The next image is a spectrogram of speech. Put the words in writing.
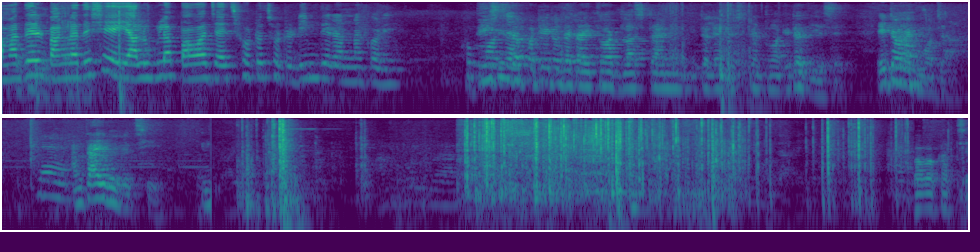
আমাদের বাংলাদেশে এই আলুগুলা পাওয়া যায় ছোট ছোট ডিম দিয়ে রান্না করে। খুব this is the potato that I thought last time Italian restaurant তোমাকে এটা দিয়েছে। এটা অনেক মজা। হ্যাঁ। আমি তাই ভেবেছি। বাবা খাচ্ছে।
